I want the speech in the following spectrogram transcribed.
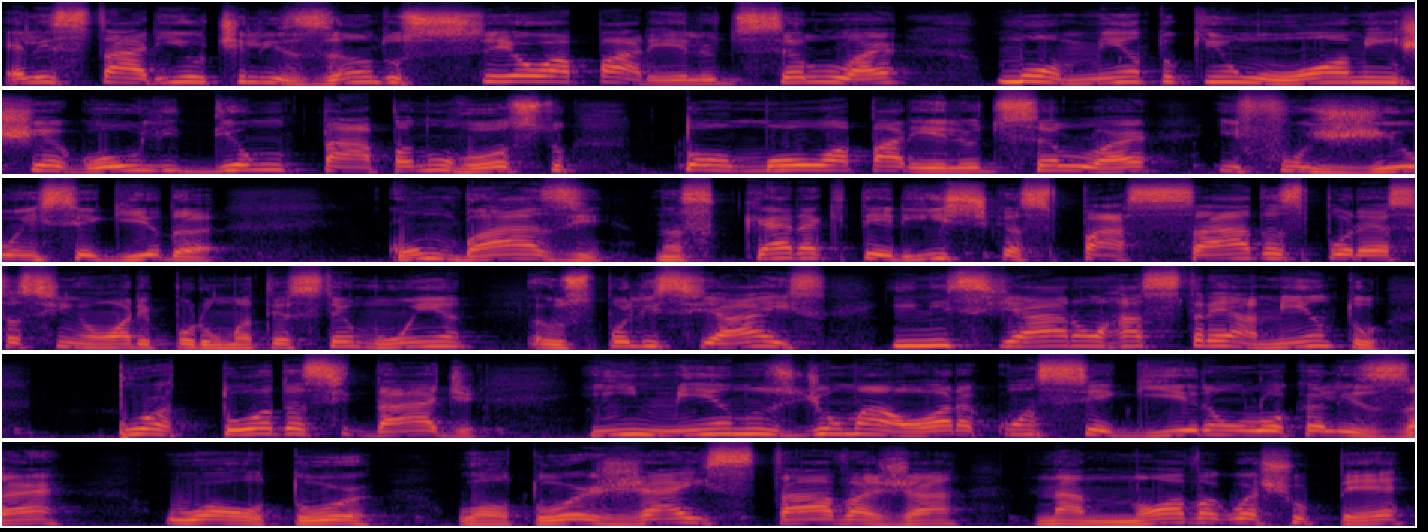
ela estaria utilizando seu aparelho de celular momento que um homem chegou, lhe deu um tapa no rosto, tomou o aparelho de celular e fugiu em seguida. Com base nas características passadas por essa senhora e por uma testemunha, os policiais iniciaram rastreamento por toda a cidade e em menos de uma hora conseguiram localizar o autor. O autor já estava já na Nova Guaxupé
